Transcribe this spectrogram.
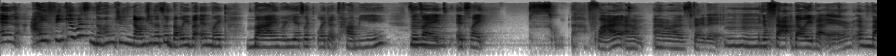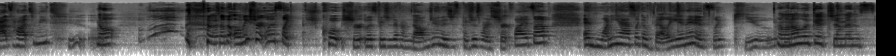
And I think it was Namjoon. Namjoon that's a belly button like mine, where he has like like a tummy. So it's like mm-hmm. it's like flat. I don't I don't know how to describe it. Mm-hmm. Like a fat belly button, and that's hot to me too. no. So the only shirtless, like quote shirtless pictures of him Namjoon is just pictures where his shirt flies up, and one he has like a belly in it. It's like cute. I want to look at Jimin's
